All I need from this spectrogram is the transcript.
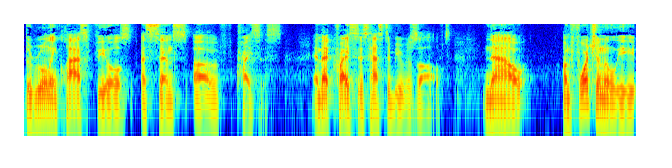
the ruling class feels a sense of crisis, and that crisis has to be resolved. Now, unfortunately,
